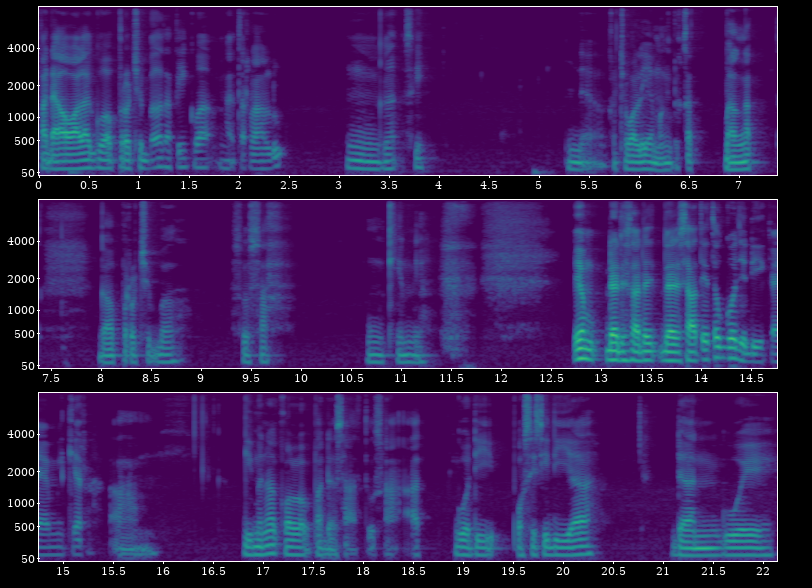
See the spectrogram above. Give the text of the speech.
pada awalnya gue approachable tapi gue nggak terlalu. Enggak sih. Ya, kecuali emang dekat banget nggak approachable. Susah mungkin ya. Ya dari saat dari saat itu gue jadi kayak mikir um, gimana kalau pada satu saat gue di posisi dia dan gue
